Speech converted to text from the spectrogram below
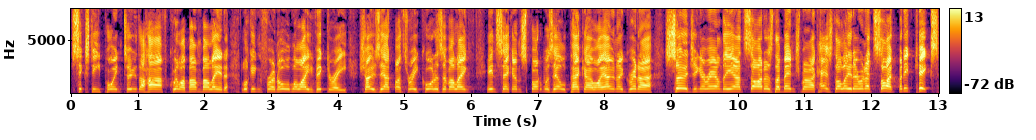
60.2 the half. Quillabumba led, looking for an all the way victory. Shows out by three quarters of a length. In second spot was El Paco. Iona Grinner surging around the outside as the benchmark has the leader in its sight, but it kicks.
